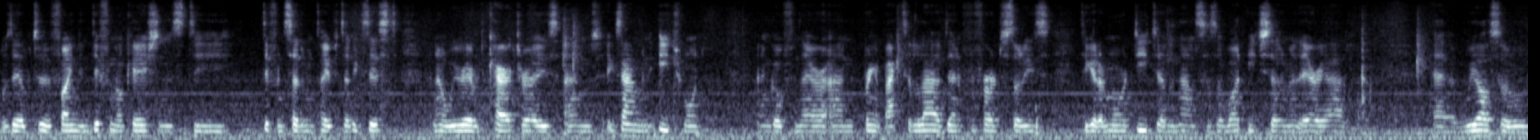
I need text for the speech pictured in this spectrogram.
was able to find in different locations the different sediment types that exist, and how we were able to characterize and examine each one, and go from there and bring it back to the lab then for further studies to get a more detailed analysis of what each sediment area had. Uh, we also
